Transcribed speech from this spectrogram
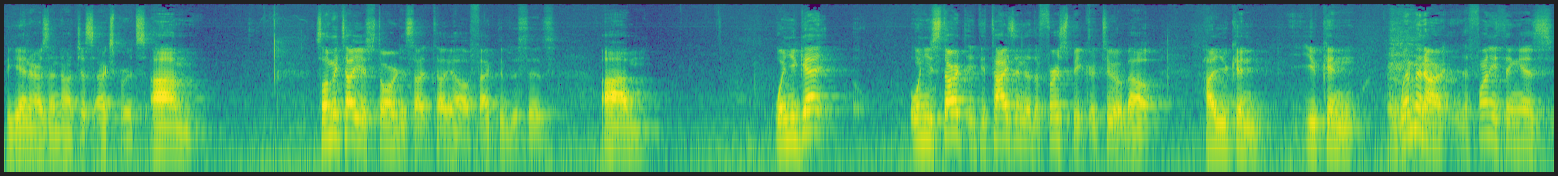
beginners and not just experts. Um, so let me tell you a story to tell you how effective this is. Um, when you get, when you start, it ties into the first speaker too about how you can, you can, women are, the funny thing is,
